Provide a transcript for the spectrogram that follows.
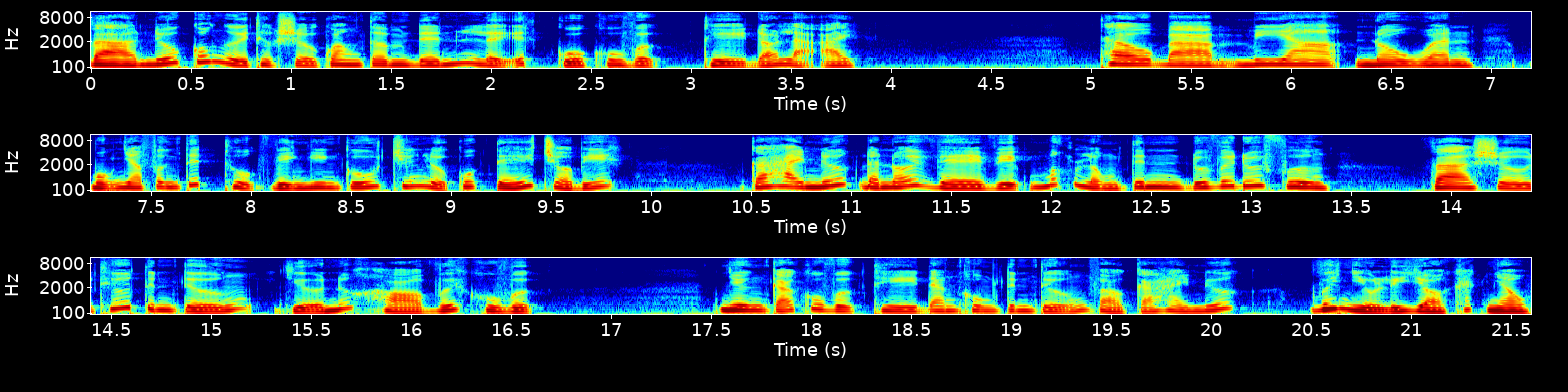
và nếu có người thực sự quan tâm đến lợi ích của khu vực thì đó là ai? Theo bà Mia Nowen, một nhà phân tích thuộc Viện Nghiên cứu Chiến lược Quốc tế cho biết, cả hai nước đã nói về việc mất lòng tin đối với đối phương và sự thiếu tin tưởng giữa nước họ với khu vực. Nhưng cả khu vực thì đang không tin tưởng vào cả hai nước với nhiều lý do khác nhau.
